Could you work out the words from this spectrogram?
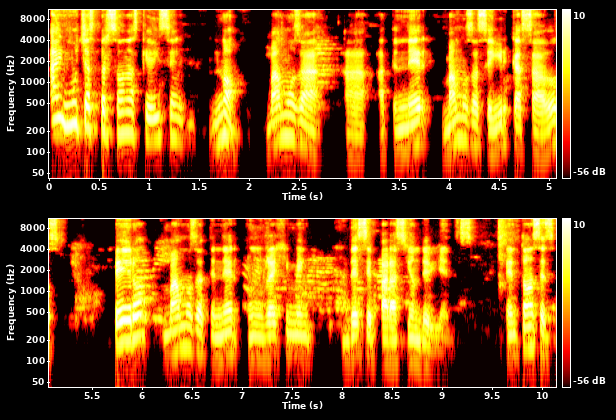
hay muchas personas que dicen, no, vamos a, tener, vamos a seguir casados, pero vamos a tener un régimen de separación de bienes. Entonces,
